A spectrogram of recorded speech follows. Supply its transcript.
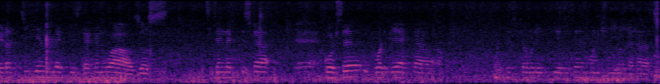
এটা চিকেন লেগ পিস দেখেন ওয়াও জোস। চিকেন লেগ পিসটা করছে উপর দিয়ে একটা ভেজিটেবল দিয়ে দিতে অনেক সুন্দর দেখা যাচ্ছে।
